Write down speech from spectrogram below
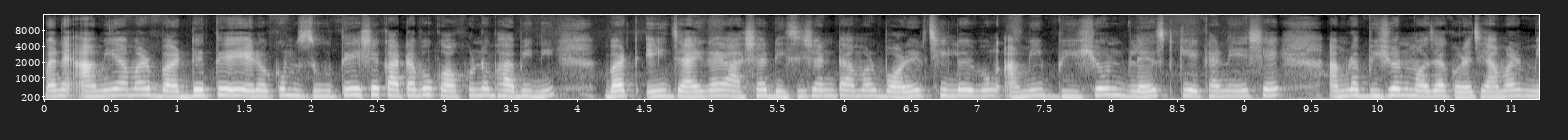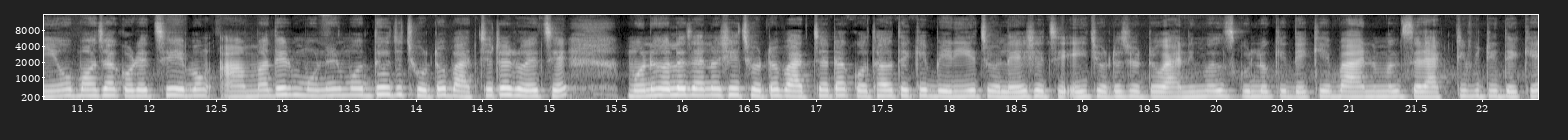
মানে আমি আমার বার্থডেতে এরকম জুতে এসে কাটাবো কখনো ভাবিনি বাট এই জায়গায় আসার ডিসিশানটা আমার বরের ছিল এবং আমি ভীষণ ব্লেসড কি এখানে এসে আমরা ভীষণ মজা করেছি। আমার মেয়েও মজা করেছে এবং আমাদের মনের মধ্যেও যে ছোট বাচ্চাটা রয়েছে, মনে হলো যেন সেই ছোট বাচ্চাটা কোথাও থেকে বেরিয়ে চলে এসেছে। এই ছোট ছোট অ্যানিমালসগুলোকে দেখে বা অ্যানিমালসের অ্যাক্টিভিটি দেখে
